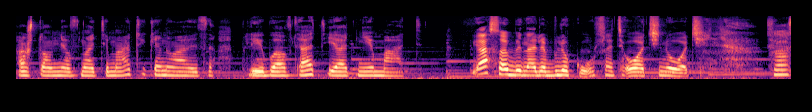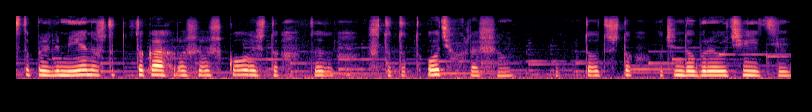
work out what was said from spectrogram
а что мне в математике нравится? Прибавлять и отнимать. Я особенно люблю кушать, очень-очень. Часто перемены, что тут такая хорошая школа, что, тут, что тут очень хорошо. Тут что очень добрый учитель.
